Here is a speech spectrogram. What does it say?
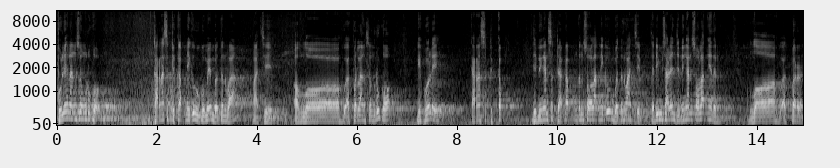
boleh langsung ruku karena sedekap niku hukumnya mboten wa wajib. Allahu Akbar langsung ruko nggih boleh. Karena sedekap jenengan sedekap enten salat niku mboten wajib. Jadi misalnya jenengan salat ngeten Allahu Akbar.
